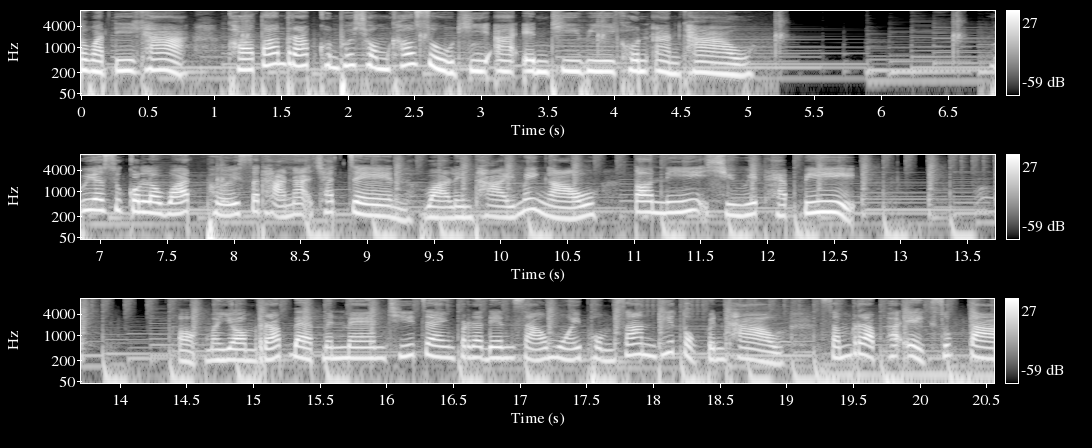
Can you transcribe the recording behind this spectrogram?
สวัสดีค่ะ ขอต้อนรับคุณผู้ชมเข้าสู่ TRN TV คนอ่านข่าว เวียสุกลวัฒน์เผยสถานะชัดเจน วาเลนไทน์ไม่เหงา ตอนนี้ชีวิตแฮปปี้ ออกมายอมรับแบบแมนๆ ชี้แจงประเด็นสาวหมวยผมสั้นที่ตกเป็นข่าวสำหรับพระเอกซุปตา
